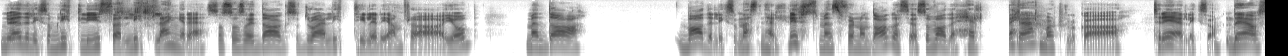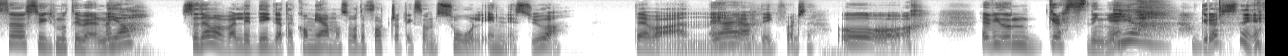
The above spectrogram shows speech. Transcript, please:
Nå er det liksom litt lysere, litt lengre. Så, så, så i dag så dro jeg litt tidligere hjem fra jobb, men da var det liksom nesten helt lyst, mens for noen dager siden så var det helt bekmørkt klokka tre, liksom. Det er også sykt motiverende. Ja, så det var veldig digg at jeg kom hjem, og så var det fortsatt liksom sol inn i stua. Det var en Ja, ja. veldig digg følelse. Åh, jeg fikk sånn grøsninger. Ja, grøsninger.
